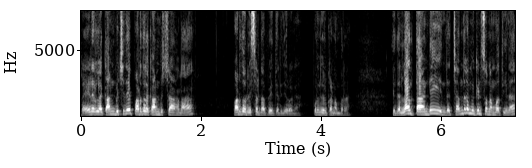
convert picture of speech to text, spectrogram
ட்ரெய்லரில் காண்பிச்சதே படத்தில் காண்பிச்சிட்டாங்கன்னா படத்தோட ரிசல்ட் அப்படியே தெரிஞ்சிருவாங்க. புரிஞ்சிருக்கோம் நம்புகிறேன் இதெல்லாம் தாண்டி இந்த சந்திரமுகின்னு சொன்ன பார்த்தீங்கன்னா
